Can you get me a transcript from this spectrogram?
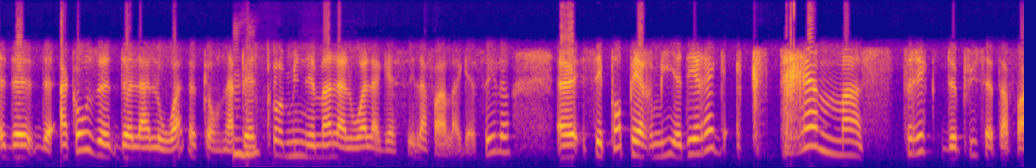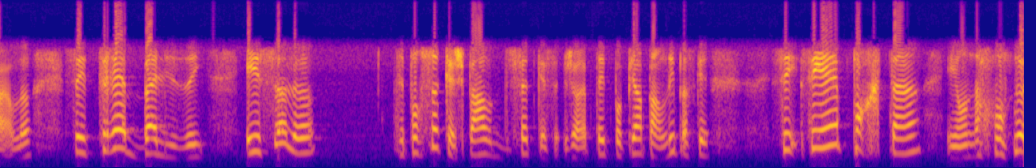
de, à cause de, la loi qu'on appelle mhm. communément la loi Lagacé, l'affaire Lagacé, là, euh, c'est pas permis. Il y a des règles extrêmement strictes depuis cette affaire-là. C'est très balisé. Et ça, là, c'est pour ça que je parle du fait que j'aurais peut-être pas pu en parler parce que c'est important, et on a, on a,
